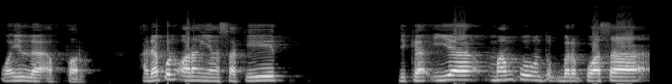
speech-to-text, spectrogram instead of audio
wa illa aftar." Adapun orang yang sakit jika ia mampu untuk berpuasa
